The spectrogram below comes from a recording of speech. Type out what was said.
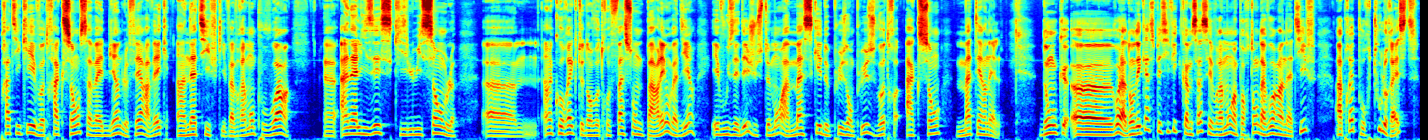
pratiquer votre accent, ça va être bien de le faire avec un natif qui va vraiment pouvoir analyser ce qui lui semble euh, incorrectes dans votre façon de parler, on va dire, et vous aider justement à masquer de plus en plus votre accent maternel. Donc euh, voilà, dans des cas spécifiques comme ça, c'est vraiment important d'avoir un natif. Après, pour tout le reste,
